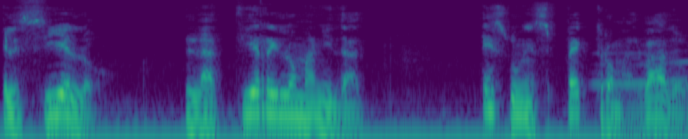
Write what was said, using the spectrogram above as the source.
el cielo, la tierra y la humanidad es un espectro malvado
